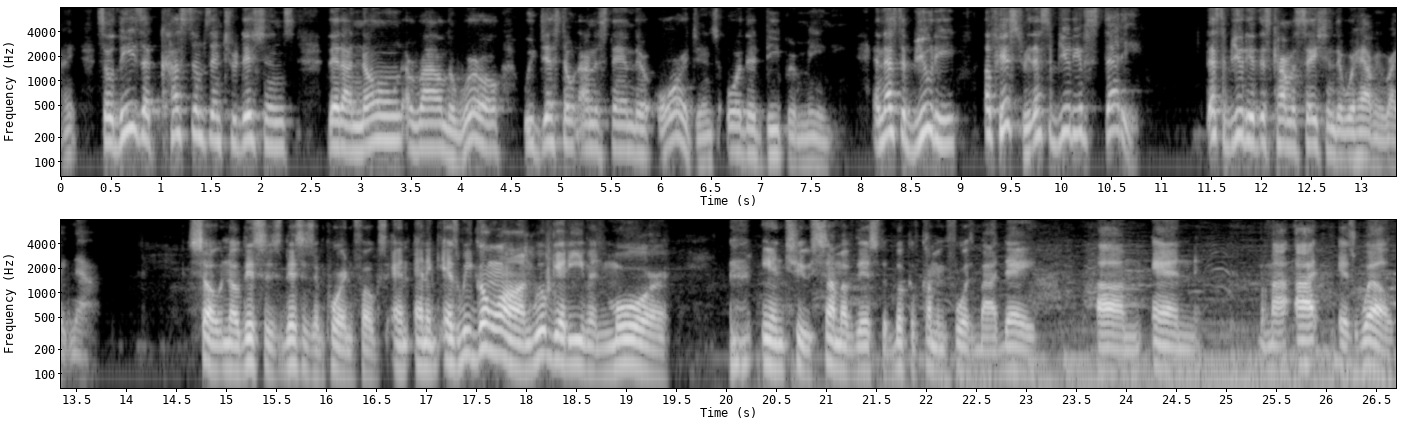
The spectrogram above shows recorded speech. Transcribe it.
Right? So these are customs and traditions that are known around the world. We just don't understand their origins or their deeper meaning. And that's the beauty of history. That's the beauty of study that's the beauty of this conversation that we're having right now. So no, this is this is important, folks. And and as we go on, we'll get even more into some of this, the book of coming forth by day, um, and Ma'at as well.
